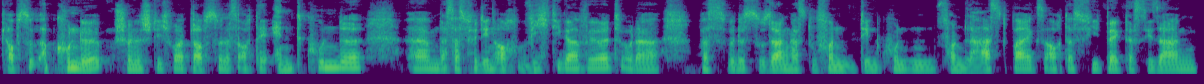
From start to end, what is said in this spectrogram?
Glaubst du, ab Kunde, schönes Stichwort, glaubst du, dass auch der Endkunde, ähm, dass das für den auch wichtiger wird? Oder was würdest du sagen, hast du von den Kunden von Last Bikes auch das Feedback, dass sie sagen,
